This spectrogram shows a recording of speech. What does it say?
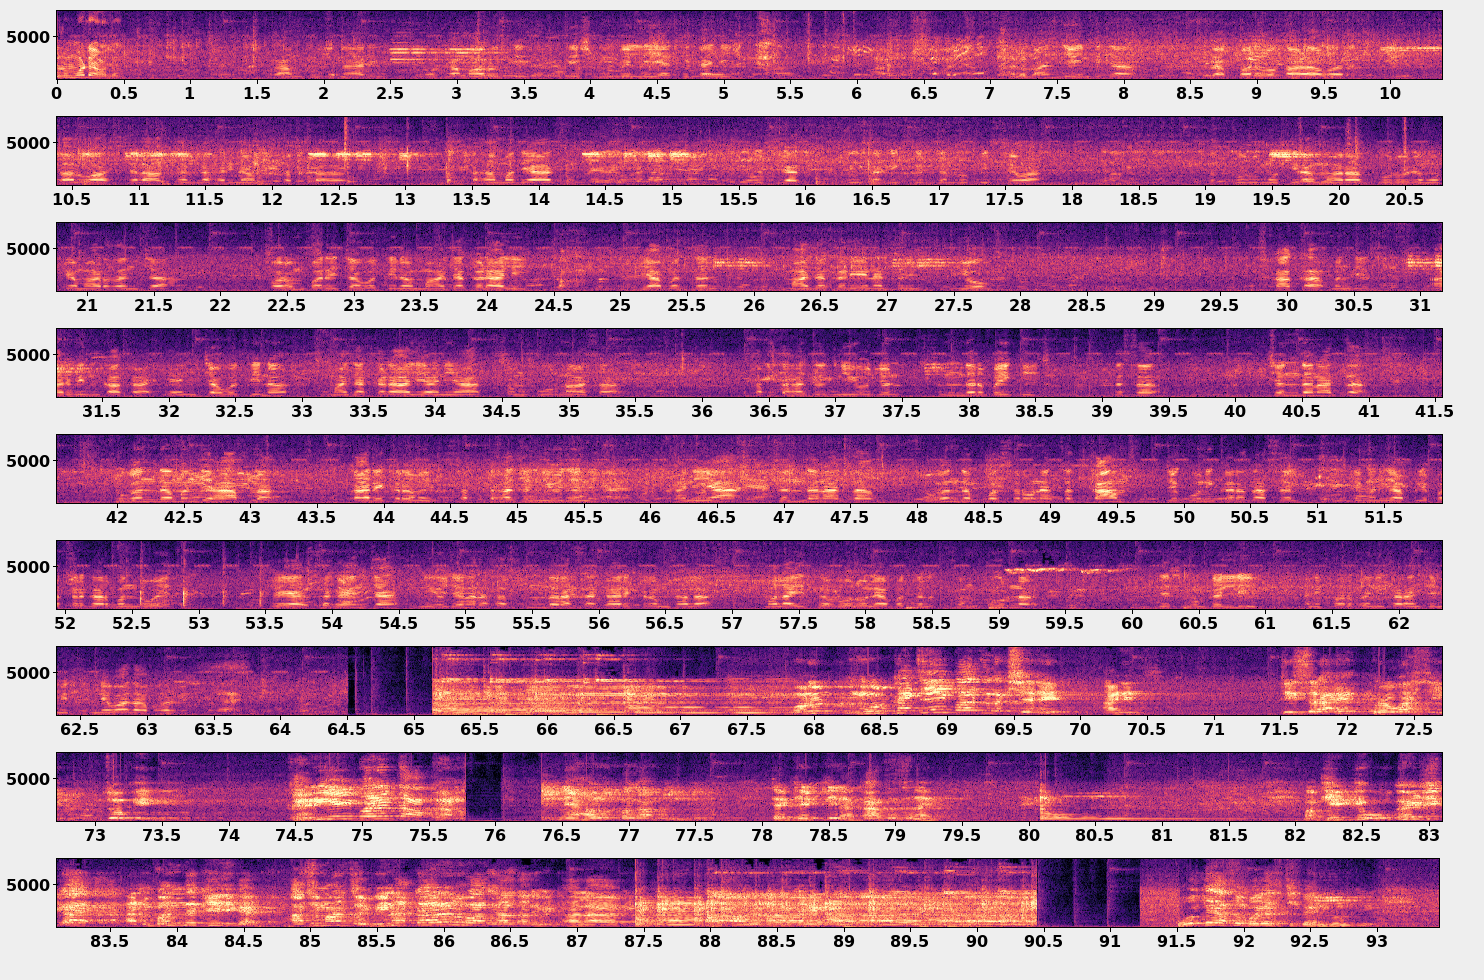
थोडं मोठं होता रामकृष्ण हरी मोठा मारुती देशमुख गल्ली या ठिकाणी. हनुमान जयंतीच्या या पर्व काळावर चालू असलेला अखंड हरिनाम सप्ताह सप्ताहामध्ये आज दुसऱ्या दिवसाची कीर्तन रूपी सेवा. गुरु मोतीराम महाराज गुरुरे मोठ्या महाराजांच्या परंपरेच्या वतीनं माझ्याकडे आली. याबद्दल माझ्याकडे येण्याचं योग काका म्हणजे अरविंद काका यांच्या वतीनं माझ्याकडे आली आणि हा संपूर्ण असा सप्ताहाचं नियोजन सुंदरपैकी जसं चंदनाचा सुगंध म्हणजे हा आपला कार्यक्रम आहे सप्ताहाचं नियोजन आहे. आणि या चंदनाचा सुगंध पसरवण्याचं काम जे कोणी करत असेल ते म्हणजे आपले पत्रकार बंधू आहेत. तर या सगळ्यांच्या नियोजनात असा सुंदर असा कार्यक्रम झाला. मला इथं बोलवल्याबद्दल संपूर्ण देशमुख गल्ली आणि परभणीकरांचे मी धन्यवाद आभार व्यक्त म्हणून मूर्खाचेही पाच लक्षण आहेत. आणि तिसरा आहे प्रवासी जो की घरी येईपर्यंत आपला नसतो. हळून बघा म्हणून. त्या खिडकीला काचच नाही मग खिडकी उघडली काय आणि बंद केली काय? असे माणसं विनाकारण वाद घालतात. विठाला होते असं बऱ्याच ठिकाणी गुरुजी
